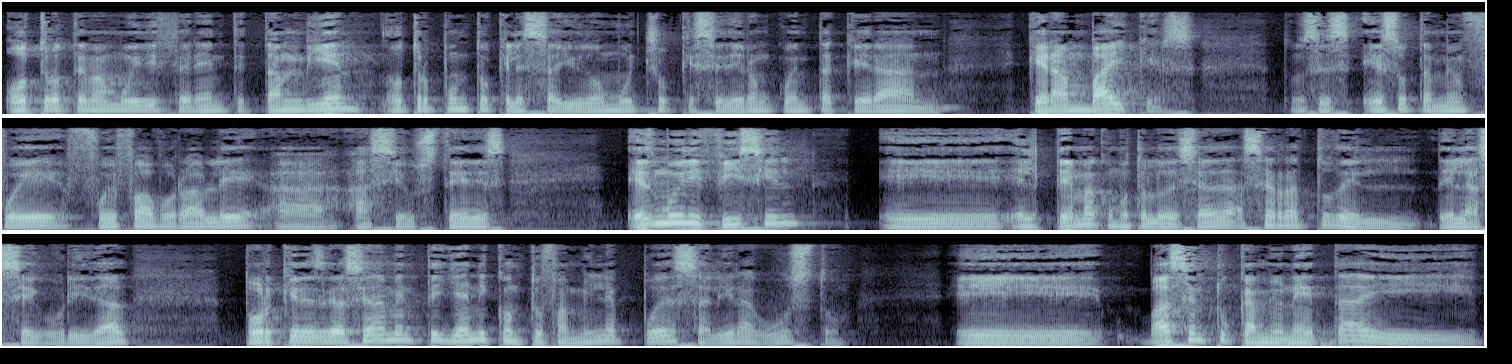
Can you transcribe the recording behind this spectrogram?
otro tema muy diferente. También otro punto que les ayudó mucho, que se dieron cuenta que eran, que eran bikers. Entonces eso también fue, fue favorable a, hacia ustedes. Es muy difícil eh, el tema, como te lo decía hace rato, del, de la seguridad, porque desgraciadamente ya ni con tu familia puedes salir a gusto eh, vas en tu camioneta y,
